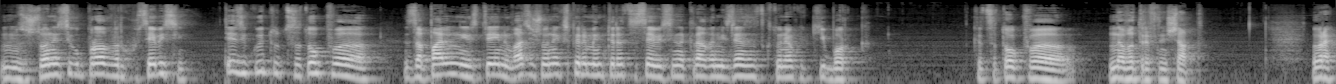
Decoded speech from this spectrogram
Но защо не си го пробват върху себе си? Тези, които са толкова запалени с тези иновации, защо не експериментират със себе си, накрая да ми излезнат като някой киборг. Като са толкова навътре в нещата. Добре.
